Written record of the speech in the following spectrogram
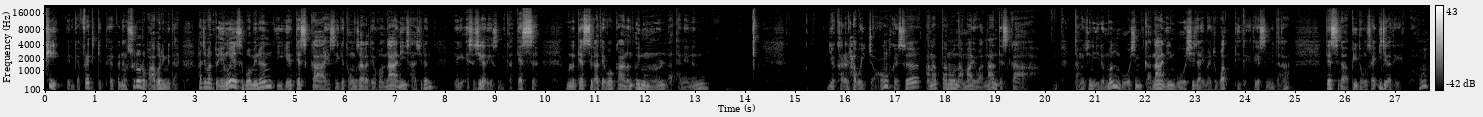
P 그러니까 프레티키트 그냥 수로로 봐버립니다. 하지만 또 영어에서 보면은 이게 데스까 해서 이게 동사가 되고 난이 사실은 여기 SC가 되겠습니까? 데스 물론 데스가 되고 까는 의문문을 나타내는 역할을 하고 있죠. 그래서 아나타노 나마이와 난 데스까 당신의 이름은 무엇입니까? 난이 무엇이자 이 말이죠. what이 되- 되겠습니다. 데스가 비동사 이제가 되겠고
